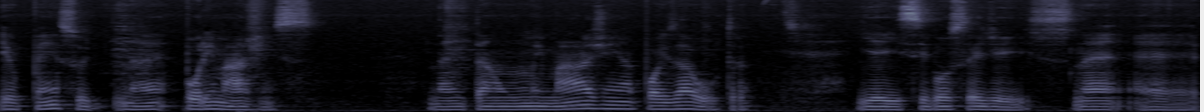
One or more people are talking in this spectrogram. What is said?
eu penso né, por imagens. Né? Então, uma imagem após a outra. E aí, se você diz, né, é,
